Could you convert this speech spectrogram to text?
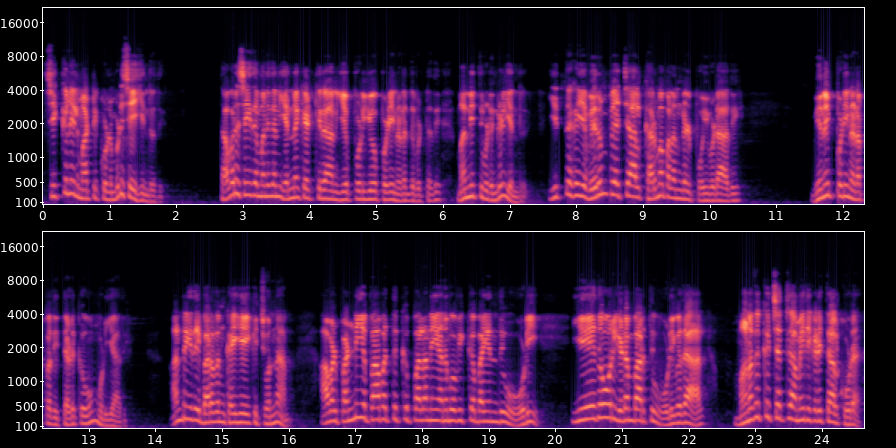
சிக்கலில் மாட்டிக்கொள்ளும்படி செய்கின்றது. தவறு செய்த மனிதன் என்ன கேட்கிறான்? எப்படியோ பிழை நடந்துவிட்டது மன்னித்து விடுங்கள் என்று. இத்தகைய வெறும் பேச்சால் கர்ம பலன்கள் போய்விடாது. வினைப்படி நடப்பதை தடுக்கவும் முடியாது. அன்று இதை பரதன் கைகைக்கு சொன்னான் அவள் பண்ணிய பாவத்துக்கு பலனை அனுபவிக்க பயந்து ஓடி ஏதோ ஒரு இடம் பார்த்து ஒளிவதால் மனதுக்கு சற்று அமைதி கிடைத்தால் கூட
